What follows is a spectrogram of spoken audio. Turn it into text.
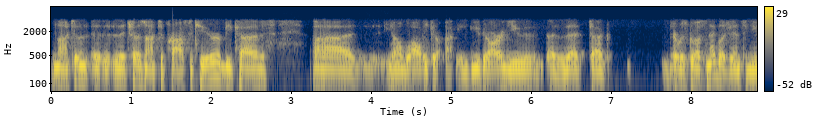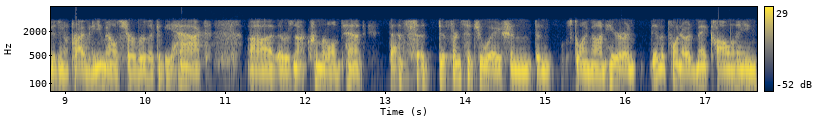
not to. Uh, they chose not to prosecute her because, uh, you know, while you could you could argue that uh, there was gross negligence in using a private email server that could be hacked, uh, there was not criminal intent. That's a different situation than what's going on here. And the other point I would make, Colleen,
